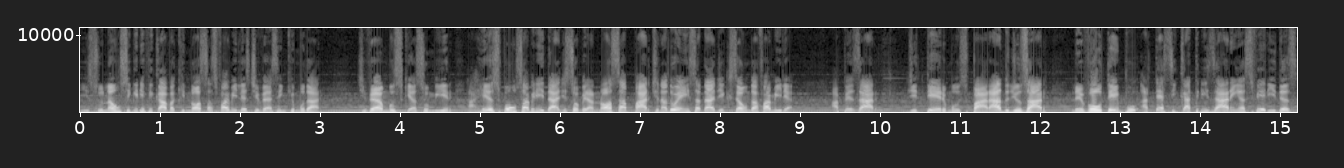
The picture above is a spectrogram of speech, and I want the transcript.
isso não significava que nossas famílias tivessem que mudar. Tivemos que assumir a responsabilidade sobre a nossa parte na doença da adicção da família. Apesar de termos parado de usar, Levou tempo até cicatrizarem as feridas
